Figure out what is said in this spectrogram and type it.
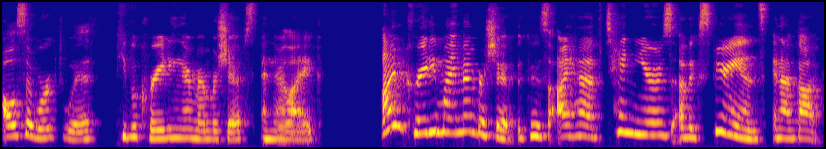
also worked with people creating their memberships, and they're like, I'm creating my membership because I have 10 years of experience and I've got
